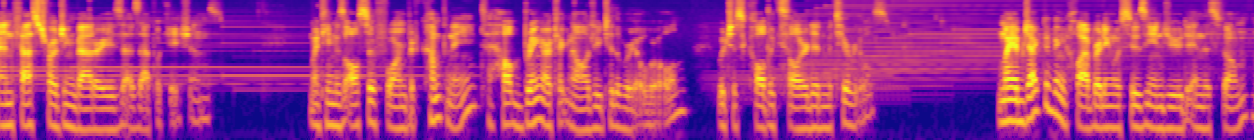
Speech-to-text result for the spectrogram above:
and fast charging batteries as applications. My team has also formed a company to help bring our technology to the real world, which is called Accelerated Materials. My objective in collaborating with Susie and Jude in this film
